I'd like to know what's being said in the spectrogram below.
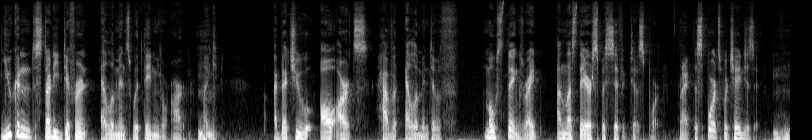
you can study different elements within your art. Like, I bet you all arts have an element of most things, right? Unless they are specific to a sport. Right. The sport's what changes it. Mm-hmm.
